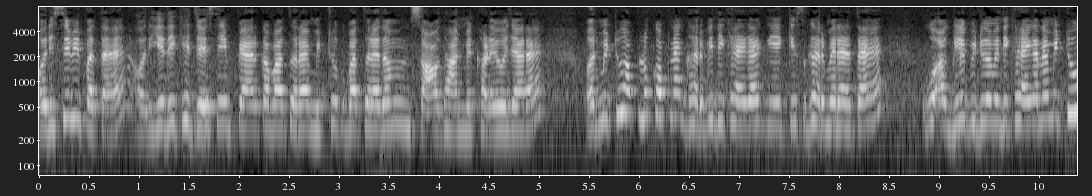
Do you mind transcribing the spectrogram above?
और इसे भी पता है, और ये देखिए जैसे ही प्यार का बात हो रहा है, मिट्टू की बात हो रहा है, एकदम सावधान में खड़े हो जा रहा है। और मिट्टू आप लोग को अपना घर भी दिखाएगा कि ये किस घर में रहता है, वो अगले वीडियो में दिखाएगा ना मिट्टू?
